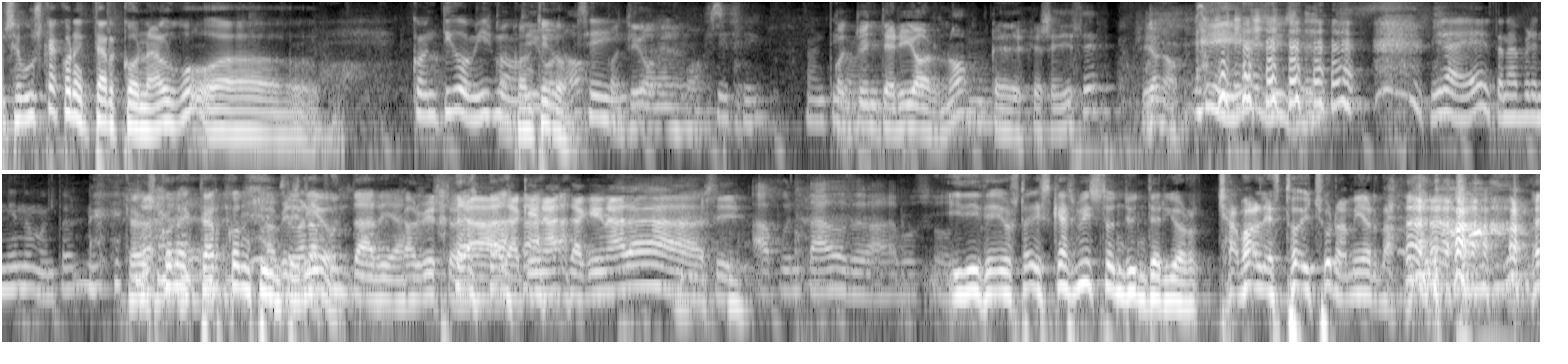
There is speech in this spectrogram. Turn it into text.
se busca conectar con algo? ah? Contigo mismo. Contigo. ¿no? Sí. Contigo mismo. Sí, sí. Con tu interior, ¿no? ¿Qué, qué se dice? ¿Sí o no? Sí, sí, sí. Mira, eh, están aprendiendo un montón. Claro, es conectar con tu A a interior. apuntar ya. ¿Has visto? Ya, de, aquí na- de aquí nada, sí. Apuntados de vosotros. Y dice, "Ostras, es que has visto en tu interior, chaval, estoy hecho una mierda. Me,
